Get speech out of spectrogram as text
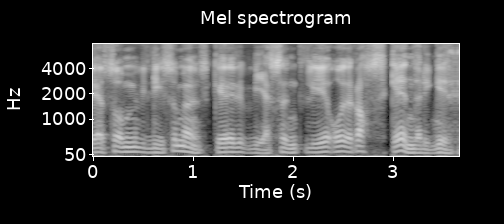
det som, de som ønsker vesentlige og raske endringer,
